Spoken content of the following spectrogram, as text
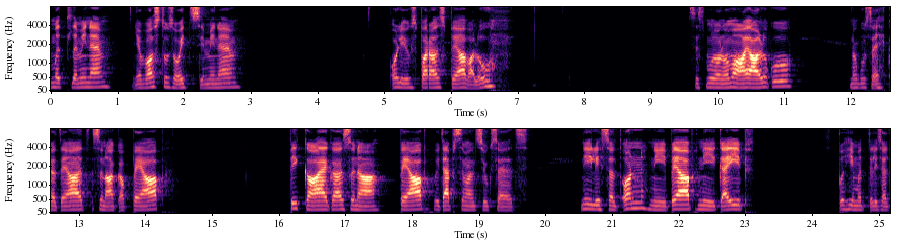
mõtlemine ja vastuse otsimine oli üks paras peavalu. Sest mul on oma ajalugu, nagu sa ehk ka tead, sõnaga peab. pikka aega sõna peab või täpsemalt siuksed nii lihtsalt on, nii peab, nii käib. põhimõtteliselt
